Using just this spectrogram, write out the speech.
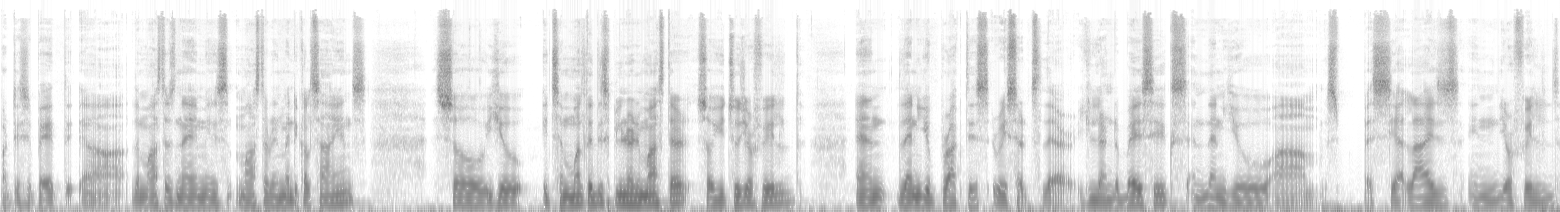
participate. Uh, the master's name is Master in Medical Science. So you, it's a multidisciplinary master. So you choose your field, and then you practice research there. You learn the basics, and then you um, specialize in your field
